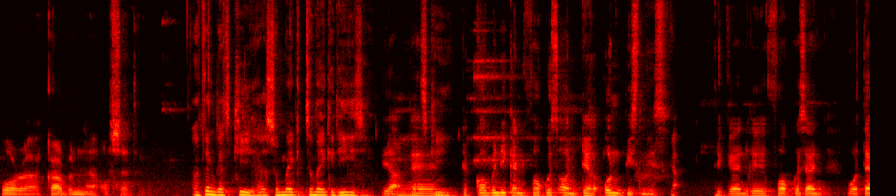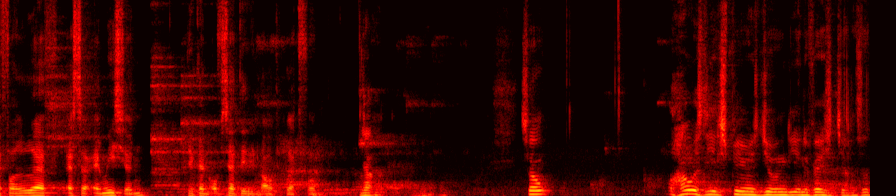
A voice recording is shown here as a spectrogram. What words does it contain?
for uh, carbon uh, offsetting. I think that's key. eh? So make to make it easy. Yeah, that's and key. the company can focus on their own business. Yeah. They can really focus on whatever left as an emission, they can offset it in our platform. Yeah. So, how was the experience during the innovation challenge? Uh,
